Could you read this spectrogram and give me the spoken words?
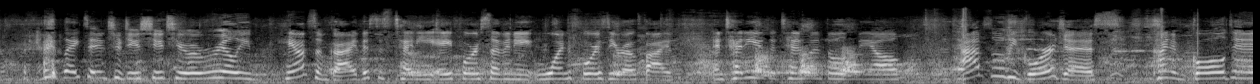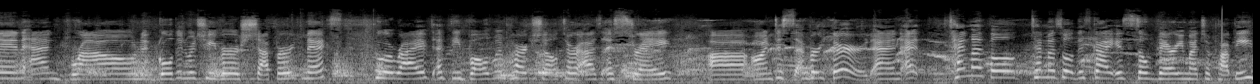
I'd like to introduce you to a really handsome guy. This is Teddy, A4781405. And Teddy is a 10 month old male, absolutely gorgeous, kind of golden and brown golden retriever shepherd mix who arrived at the Baldwin Park shelter as a stray uh, on December 3rd. And at 10 month old, 10 months old, this guy is still very much a puppy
